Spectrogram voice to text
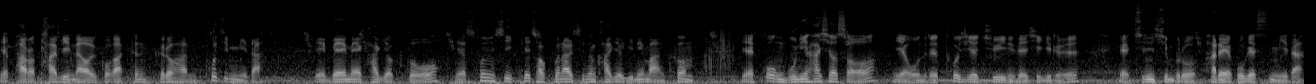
예, 바로 답이 나올 것 같은 그러한 토지입니다. 예, 매매 가격도 예, 손쉽게 접근할 수 있는 가격이니만큼 예, 꼭 문의하셔서 예, 오늘의 토지의 주인이 되시기를 예, 진심으로 바래 보겠습니다.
